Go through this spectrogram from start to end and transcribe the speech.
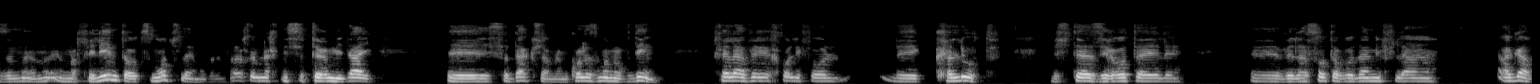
אז הם, הם מפעילים את העוצמות שלהם, אבל הם לא יכולים להכניס יותר מדי אה, סדק שם, הם כל הזמן עובדים. חיל האוויר יכול לפעול בקלות בשתי הזירות האלה אה, ולעשות עבודה נפלאה. אגב,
